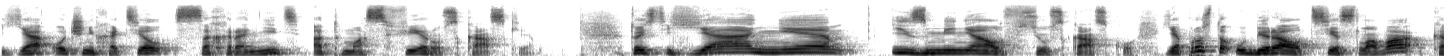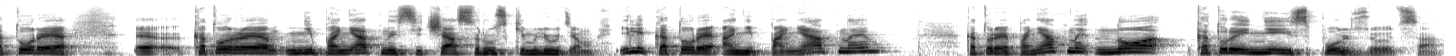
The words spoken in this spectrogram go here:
я очень хотел сохранить атмосферу сказки – то есть я не изменял всю сказку. Я просто убирал те слова, которые, э, которые непонятны сейчас русским людям. Или которые они понятны, которые понятны, но которые не используются.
